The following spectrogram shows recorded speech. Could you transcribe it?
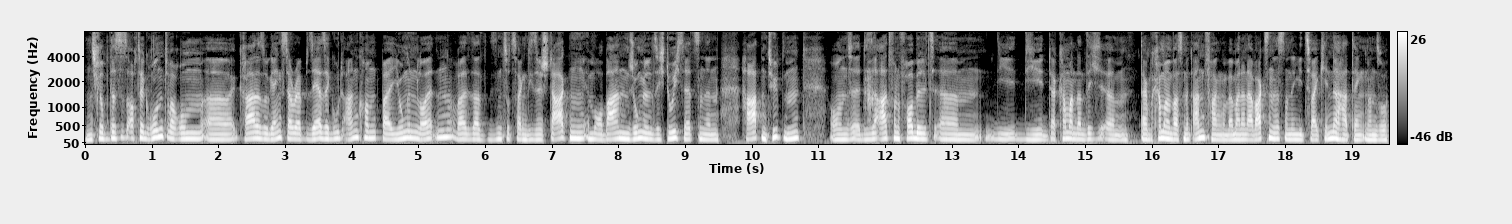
Und ich glaube, das ist auch der Grund, warum äh, gerade so Gangster-Rap sehr sehr gut ankommt bei jungen Leuten, weil da sind sozusagen diese starken im urbanen Dschungel sich durchsetzenden harten Typen und äh, diese Art von Vorbild, ähm, die die da kann man dann sich ähm, da kann man was mit anfangen. Und wenn man dann erwachsen ist und irgendwie zwei Kinder hat, denkt man so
